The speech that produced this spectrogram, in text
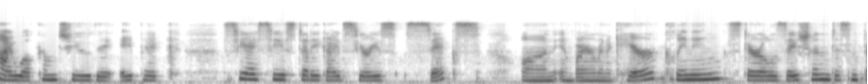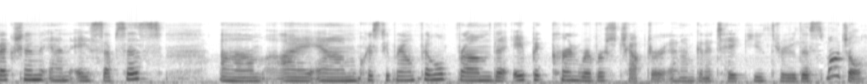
Hi, welcome to the APIC CIC Study Guide Series 6 on environment of care, cleaning, sterilization, disinfection, and asepsis. Um, I am Christy Brownfield from the APIC Kern Rivers chapter, and I'm going to take you through this module.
